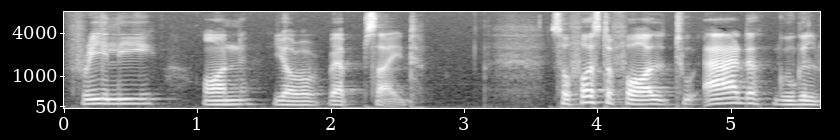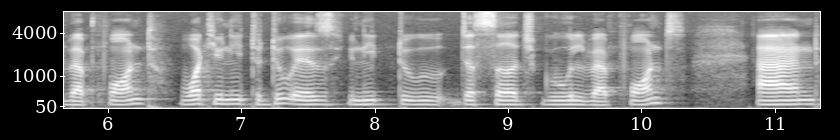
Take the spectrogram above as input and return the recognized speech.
freely on your website. So first of all, to add Google Web Font, what you need to do is you need to just search Google Web Fonts and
